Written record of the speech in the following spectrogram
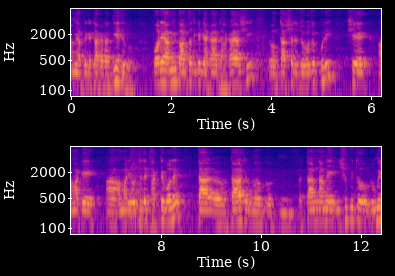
আমি আপনাকে টাকাটা দিয়ে দেবো। পরে আমি বারো তারিখে ঢাকায় ঢাকায় আসি এবং তার সাথে যোগাযোগ করি। সে আমাকে আমার এই হোটেলে থাকতে বলে। তার তার তার নামে ইস্যুকৃত রুমে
